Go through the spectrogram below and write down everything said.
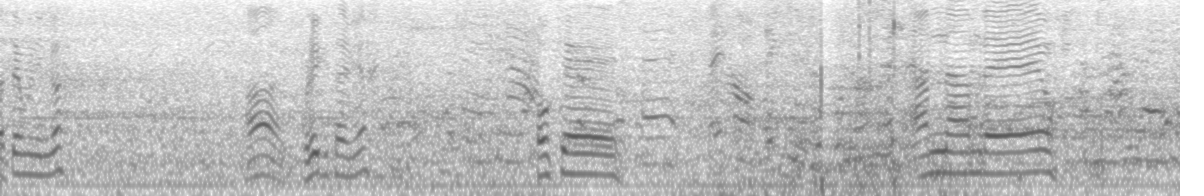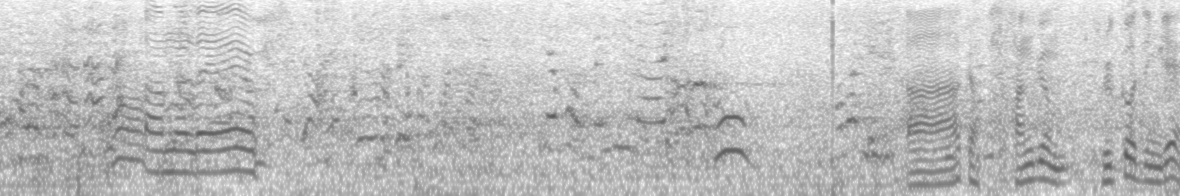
나 때문인가? 아 브레이크 타임이야? 오케이. 암남 래요. 암남 래요. 아 아까 방금 불 꺼진 게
